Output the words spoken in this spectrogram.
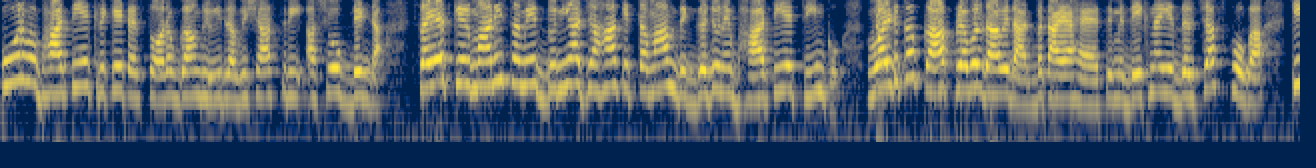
पूर्व भारतीय क्रिकेटर सौरव गांगुली रवि शास्त्री अशोक डिंडा, सैयद किरमानी समेत दुनिया जहाँ के तमाम दिग्गजों ने भारतीय टीम को वर्ल्ड कप का प्रबल दावेदार बताया है। ऐसे में देखना यह दिलचस्प होगा कि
